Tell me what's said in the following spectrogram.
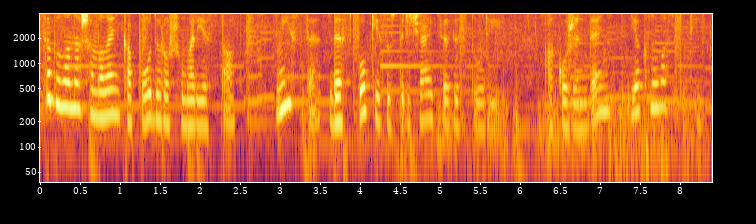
Це була наша маленька подорож у Мар'єстат, місце, де спокій зустрічається з історією, а кожен день як нова сторінка.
